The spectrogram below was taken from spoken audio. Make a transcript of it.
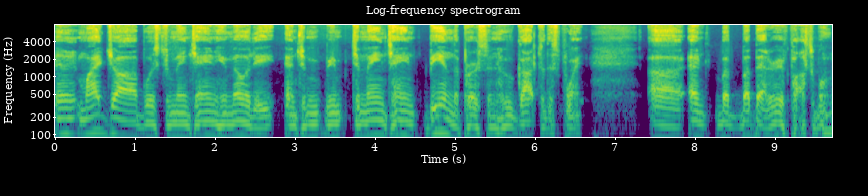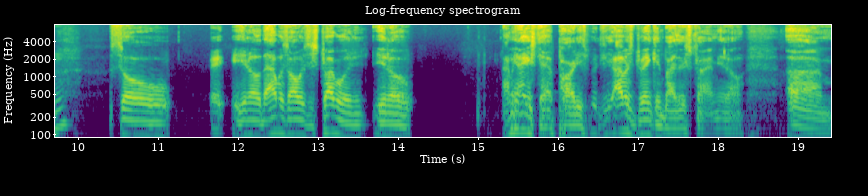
and my job was to maintain humility and to to maintain being the person who got to this point, uh, and but but better if possible. So, eh, you know, that was always a struggle, and you know, I mean, I used to have parties, but I was drinking by this time. You know, um,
